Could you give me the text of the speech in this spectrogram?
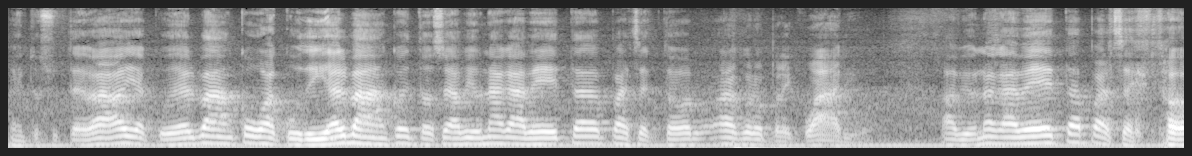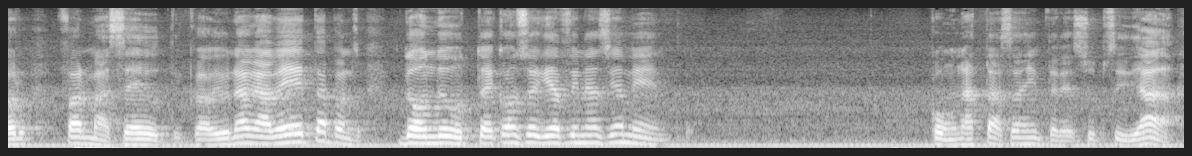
Entonces usted va y acude al banco o acudía al banco, entonces había una gaveta para el sector agropecuario, había una gaveta para el sector farmacéutico, había una gaveta donde usted conseguía financiamiento con unas tasas de interés subsidiadas.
